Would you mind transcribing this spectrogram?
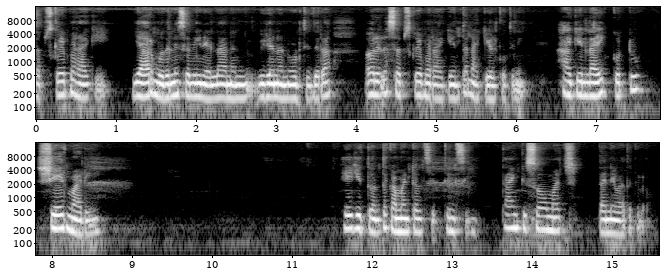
ಸಬ್ಸ್ಕ್ರೈಬರ್ ಆಗಿ, ಯಾರು ಮೊದಲನೇ ಸಲ ಏನೆಲ್ಲ ನನ್ನ ವಿಡಿಯೋನ ನೋಡ್ತಿದ್ದೀರಾ, ಅವರೆಲ್ಲ ಸಬ್ಸ್ಕ್ರೈಬರ್ ಆಗಿ ಅಂತ ನಾನು ಕೇಳ್ಕೊತೀನಿ. ಹಾಗೆ ಲೈಕ್ ಕೊಟ್ಟು ಶೇರ್ ಮಾಡಿ. ಹೇಗಿತ್ತು ಅಂತ ಕಮೆಂಟಲ್ಲಿ ತಿಳಿಸಿ. Thank you so much. ಧನ್ಯವಾದಗಳು.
